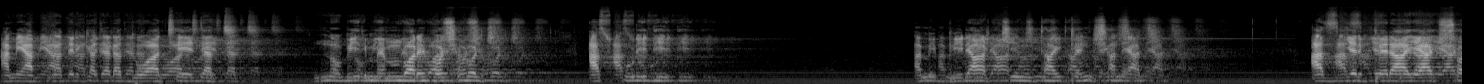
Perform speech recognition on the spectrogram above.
আমি আপনাদের কাছে একটা দোয়া চেয়ে যাচ্ছি। নবীর মেম্বারে বসে বলছি, আজ কুড়ি দিন আমি বিরাট চিন্তায়, টেনশনে আছি। আজকের প্রায় একশো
